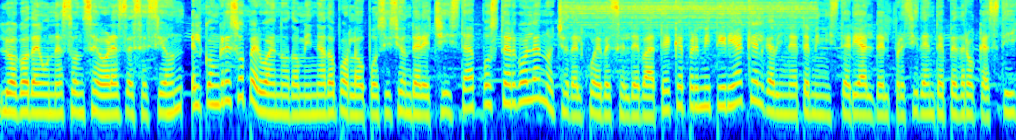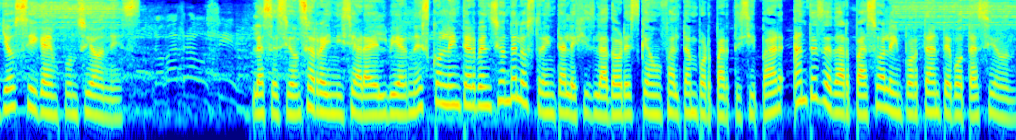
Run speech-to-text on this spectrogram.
Luego de unas 11 horas de sesión, el Congreso peruano, dominado por la oposición derechista, postergó la noche del jueves el debate que permitiría que el gabinete ministerial del presidente Pedro Castillo siga en funciones. La sesión se reiniciará el viernes con la intervención de los 30 legisladores que aún faltan por participar antes de dar paso a la importante votación.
